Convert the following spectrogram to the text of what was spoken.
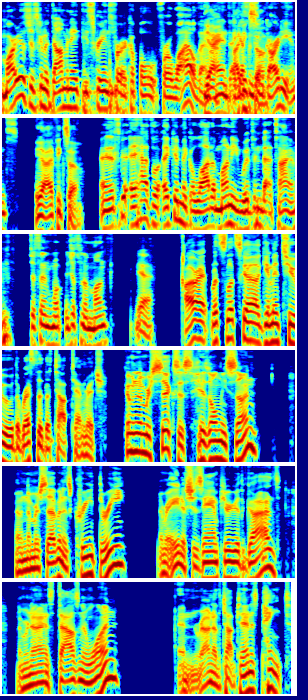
Mario's just gonna dominate these screens for a couple for a while. Then, Yeah, right? I, I guess think until so. Guardians, Yeah, I think so. and it's good- it has it could make a lot of money within that time, just in just in a month. Yeah. All right, let's let's uh, get into the rest of the top ten, Rich. Coming number six is His Only Son. And number seven is Creed 3. Number eight is Shazam Fury of the Gods. Number nine is 1001. And round out the top 10 is Paint.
